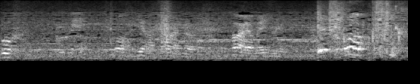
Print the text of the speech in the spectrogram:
Oh. Okay. Oh, yeah. All right, all right. All right, I'm Adrian. Oh.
